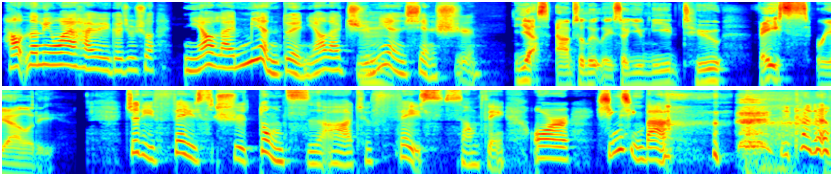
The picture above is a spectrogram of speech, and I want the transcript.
好，那另外还有一个就是说，你要来面对，你要来直面现实。 Yes, absolutely. So you need to face reality. 这里 face 是动词啊，to face something，or 醒醒吧， 你看看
